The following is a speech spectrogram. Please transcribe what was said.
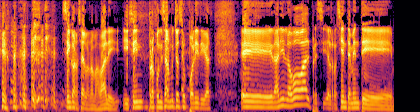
sin conocerlo nomás, ¿vale? Y, y sin profundizar mucho en sus políticas. Eh, Daniel Novoa, el, recientemente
